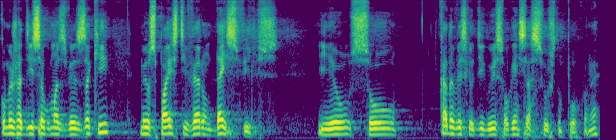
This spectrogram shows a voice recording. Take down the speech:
Como eu já disse algumas vezes aqui, meus pais tiveram dez filhos. E eu sou, cada vez que eu digo isso, alguém se assusta um pouco, né?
